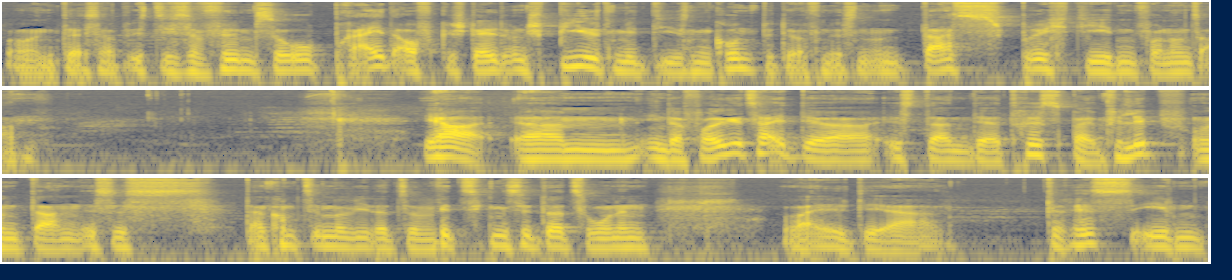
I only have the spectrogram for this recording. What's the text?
Und deshalb ist dieser Film so breit aufgestellt und spielt mit diesen Grundbedürfnissen. Und das spricht jeden von uns an. Ja, ähm, in der Folgezeit, der ist dann der Triss beim Philipp und dann ist es, dann kommt es immer wieder zu witzigen Situationen, weil der Triss eben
